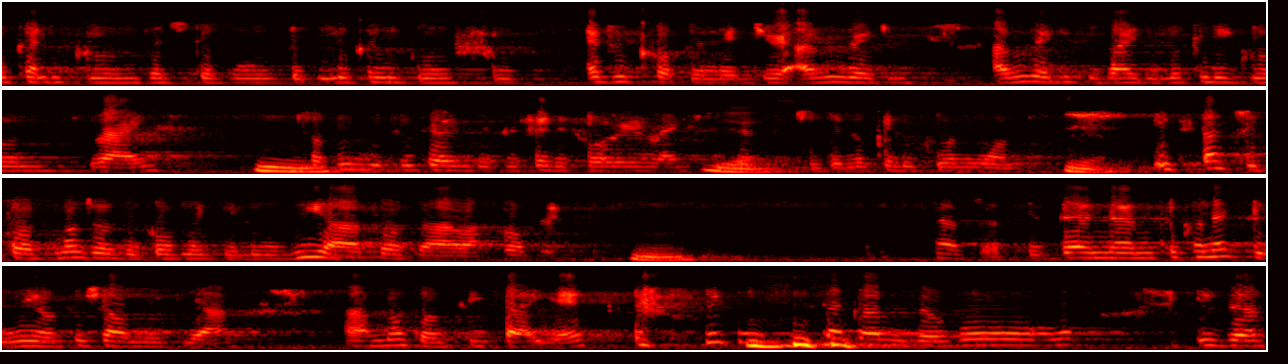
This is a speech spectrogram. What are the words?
locally grown vegetables, the locally grown fruit, every crop in Nigeria? Are we ready? Are we ready to buy the locally grown rice? Mm. Some people will tell you they prefer the foreign rice Yes. to the locally grown one. Yes. It starts with us, not just the government alone. We ourselves are our problem. Mm. That's just it. Then um, to connect with me on social media, I'm not on Twitter yet. Instagram is a whole is a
